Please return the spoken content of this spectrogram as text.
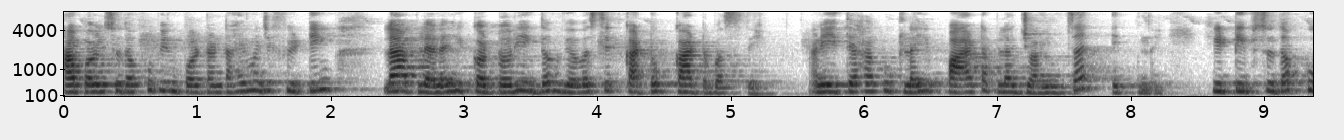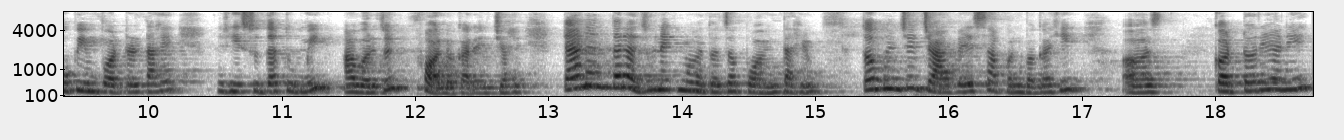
हा पॉईंट सुद्धा खूप इम्पॉर्टंट आहे. म्हणजे फिटिंगला आपल्याला ही कटोरी एकदम व्यवस्थित काटोकाट बसते. आणि इथे हा कुठलाही पार्ट आपला जॉईंटचा येत नाही. ही टिप सुद्धा खूप इम्पॉर्टंट आहे. तर ही सुद्धा तुम्ही आवर्जून फॉलो करायची आहे. त्यानंतर अजून एक महत्त्वाचा पॉईंट आहे. तो म्हणजे ज्यावेळेस आपण बघा ही कटोरी आणि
